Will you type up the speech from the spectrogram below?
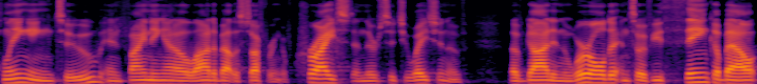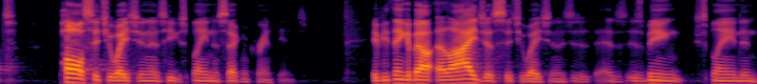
clinging to and finding out a lot about the suffering of Christ and their situation of, of God in the world. And so if you think about Paul's situation as he explained in Second Corinthians, if you think about Elijah's situation as, as is being explained in,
